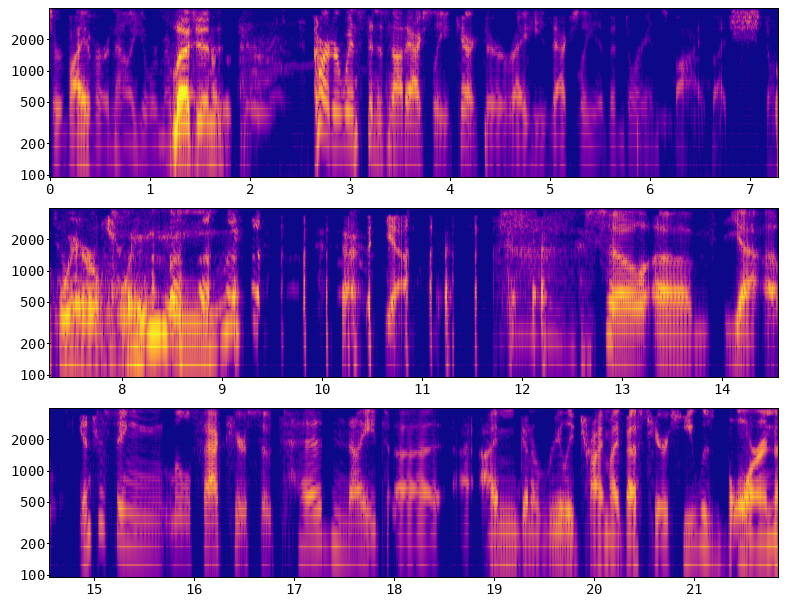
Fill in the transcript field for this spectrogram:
Survivor. Now you'll remember Legend. Carter, Carter, Winston is not actually a character, right? He's actually a Vendorian spy. But shh, don't tell We're waiting. yeah. so um, yeah, uh, interesting little fact here. So Ted Knight, uh, I- I'm going to really try my best here. He was born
